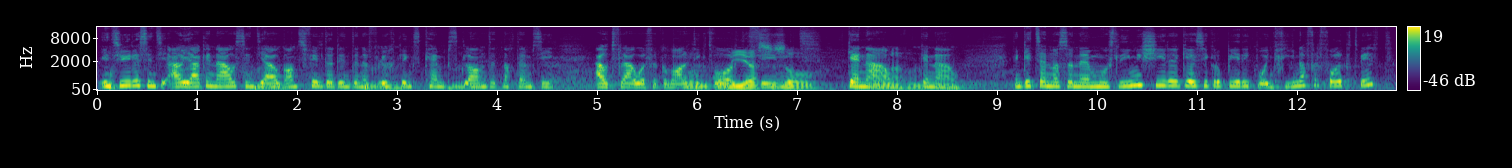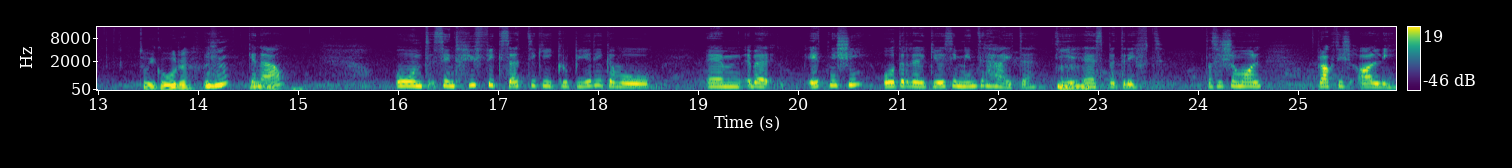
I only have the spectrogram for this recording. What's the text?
In Syrien sind sie auch, ja genau, sind ja auch ganz viele dort in den Flüchtlingscamps gelandet, nachdem sie auch die Frauen vergewaltigt Von- von worden IS sind. so. Genau, Ja, ne, genau. Dann gibt es auch noch so eine muslimische religiöse Gruppierung, die in China verfolgt wird. Die Uiguren. Mhm, genau. Und es sind häufig solche Gruppierungen, die ähm, eben ethnische oder religiöse Minderheiten, die Mhm. es betrifft. Das ist schon mal praktisch alle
